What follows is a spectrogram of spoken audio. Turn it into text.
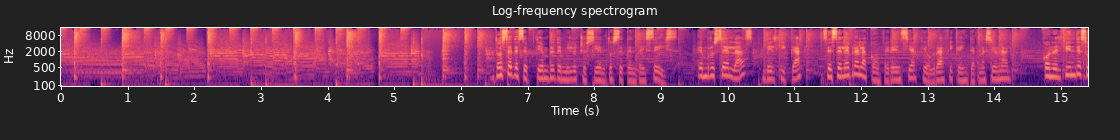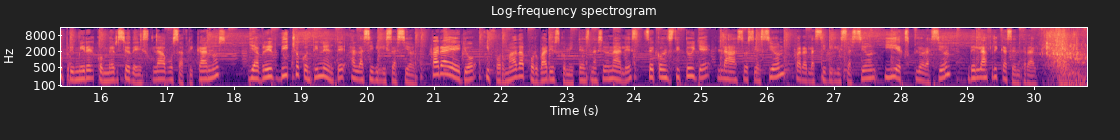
...12 de septiembre de 1876 en Bruselas, Bélgica, se celebra la Conferencia Geográfica Internacional, con el fin de suprimir el comercio de esclavos africanos y abrir dicho continente a la civilización. Para ello, y formada por varios comités nacionales, se constituye la Asociación para la Civilización y Exploración del África Central.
